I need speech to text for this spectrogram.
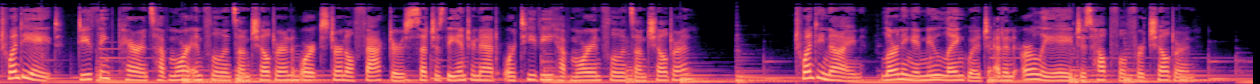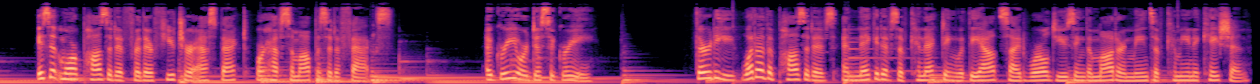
28. Do you think parents have more influence on children or external factors such as the internet or TV have more influence on children? 29. Learning a new language at an early age is helpful for children. Is it more positive for their future aspect or have some opposite effects? Agree or disagree? 30. What are the positives and negatives of connecting with the outside world using the modern means of communication?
